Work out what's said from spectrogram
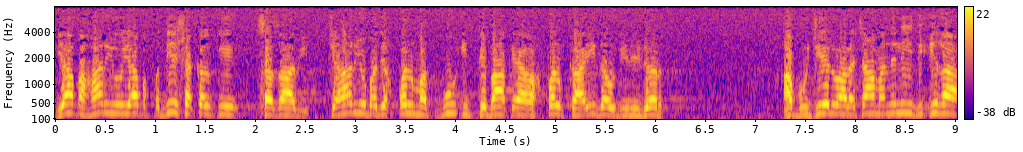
یا به هر یو یا به په دې شکل کې سزا وي چې هر یو به د خپل متبوع اتباع کوي هغه خپل قائد او د لیډر ابو جیل والا چا منلی دی ایغا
